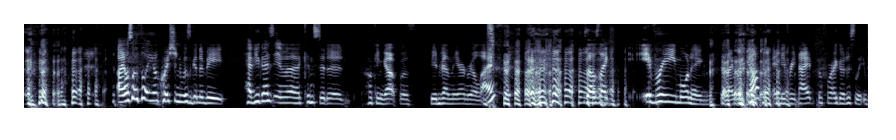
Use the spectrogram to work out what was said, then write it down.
I also thought your question was going to be, have you guys ever considered hooking up with Ben Van Leer in real life? So I was like, every morning that I wake up and every night before I go to sleep.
